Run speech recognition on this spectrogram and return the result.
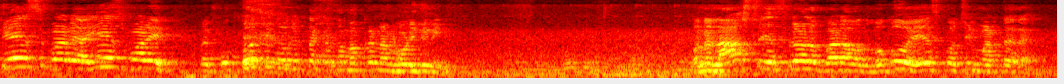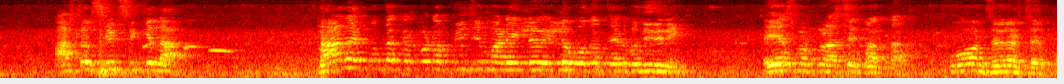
ಕೆ ಎಸ್ ಮಾಡಿ ಐ ಎ ಎಸ್ ಮಾಡಿ ಕೋಚಿಂಗ್ ಹೋಗಿರ್ತಕ್ಕಂಥ ಮಕ್ಕಳನ್ನ ನಾನು ನೋಡಿದ್ದೀನಿ. ಮೊನ್ನೆ ಲಾಸ್ಟ್ ಹೆಸರು ಬೇಡ, ಒಂದು ಮಗು ಐ ಎಸ್ ಕೋಚಿಂಗ್ ಮಾಡ್ತಾ ಇದೆ. ಹಾಸ್ಟೆಲ್ ಸೀಟ್ ಸಿಕ್ಕಿಲ್ಲ. ನಾನೇ ಕುಂತ ಕರ್ಕೊಂಡು ಪಿ ಜಿ ಮಾಡಿ ಇಲ್ಲೇ ಇಲ್ಲೇ ಓದಂತ ಹೇಳಿ ಬಂದಿದ್ದೀನಿ. ಐ ಎಸ್ ಮಾಡ್ಕೊಂಡು ಆಚೆಗೆ ಬಂತ. ಫೋನ್ ಸೈಲೆಂಟ್ ಸೈಪ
